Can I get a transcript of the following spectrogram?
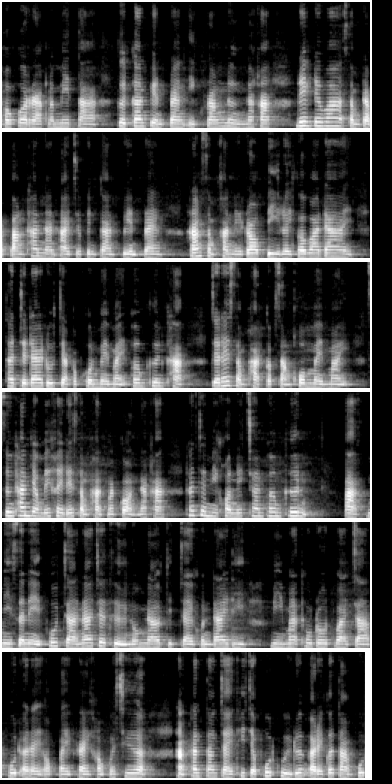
เขาก็รักและเมตตา เกิดการเปลี่ยนแปลงอีกครั้งหนึ่งนะคะ เรียกได้ว่าสำหรับบางท่านนั้นอาจจะเป็นการเปลี่ยนแปลงครั้งสำคัญในรอบปีเลยก็ว่าได้ ท่านจะได้รู้จักกับคนใหม่ ๆ เพิ่มขึ้นค่ะ จะได้สัมผัสกับสังคมใหม่ ๆ ซึ่งท่านยังไม่เคยได้สัมผัสมาก่อนนะคะ ท่านจะมีคอนเน็ชันเพิ่มขึ้น ปากมีเสน่ห์พูดจาน่าเชื่อถือโน้มน้าวจิตใจคนได้ดี มีมัทุรสวาจาพูดอะไรออกไปใครเขาก็เชื่อ หากท่านตั้งใจที่จะพูดคุยเรื่องอะไรก็ตามพูด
